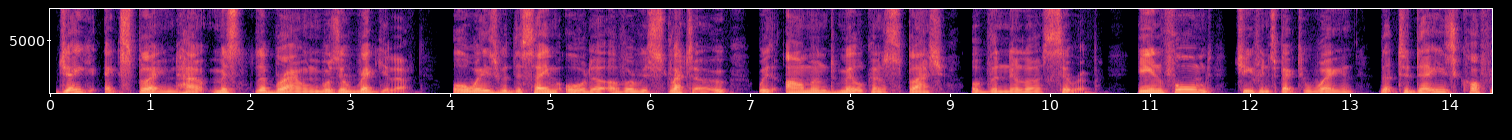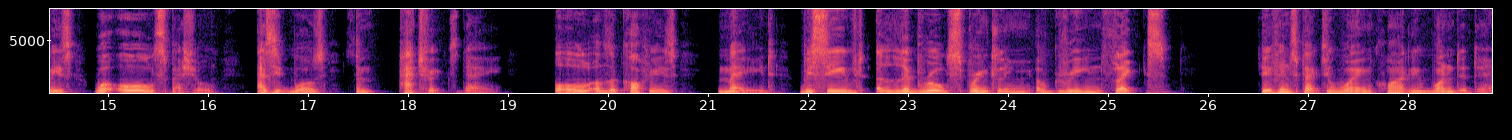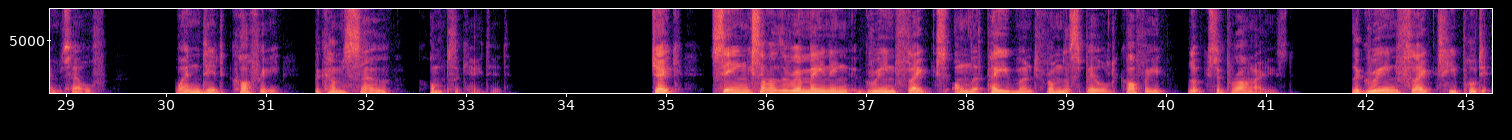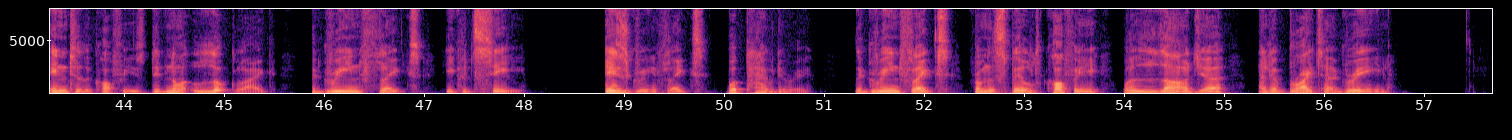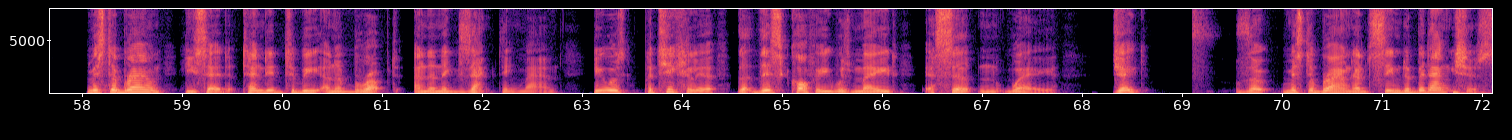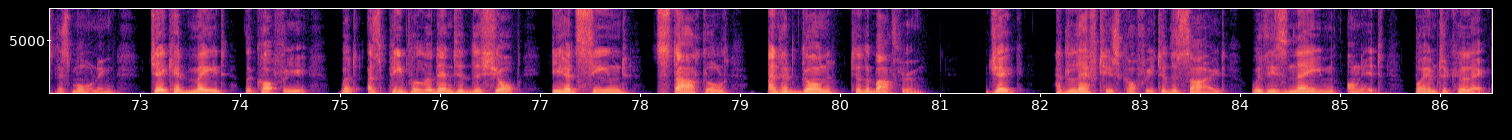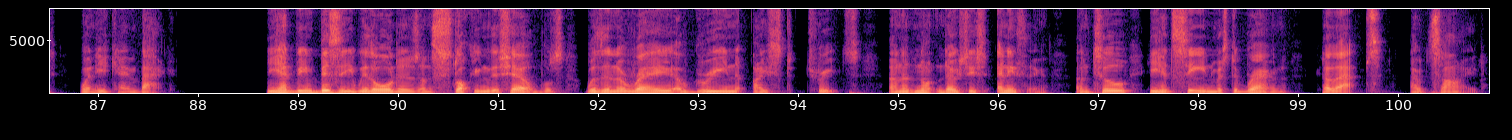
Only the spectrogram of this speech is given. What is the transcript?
Jake explained how Mr. Brown was a regular, always with the same order of a ristretto with almond milk and a splash of vanilla syrup. He informed Chief Inspector Wayne that today's coffees were all special, as it was St. Patrick's Day. All of the coffees made received a liberal sprinkling of green flakes. Chief Inspector Wayne quietly wondered to himself, when did coffee become so complicated? Jake Seeing some of the remaining green flakes on the pavement from the spilled coffee, looked surprised. The green flakes he put into the coffees did not look like the green flakes he could see. His green flakes were powdery. The green flakes from the spilled coffee were larger and a brighter green. Mr. Brown, he said, tended to be an abrupt and an exacting man. He was particular that this coffee was made a certain way. Jake though Mr. Brown had seemed a bit anxious this morning. Jake had made the coffee, but as people had entered the shop, he had seemed startled and had gone to the bathroom. Jake had left his coffee to the side with his name on it for him to collect when he came back. He had been busy with orders and stocking the shelves with an array of green iced treats and had not noticed anything until he had seen Mr. Brown collapse outside.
